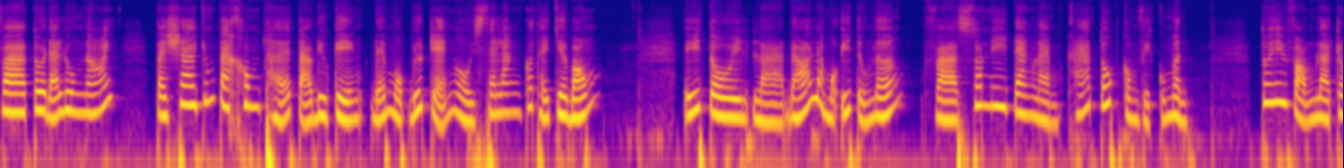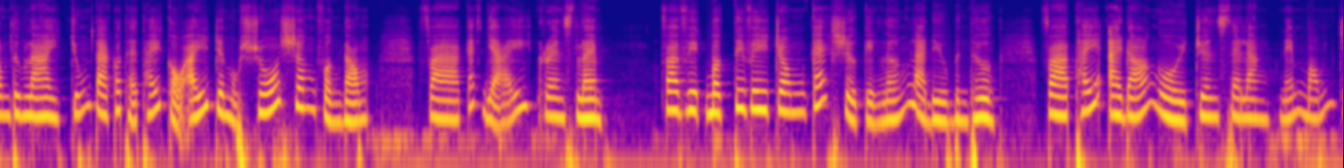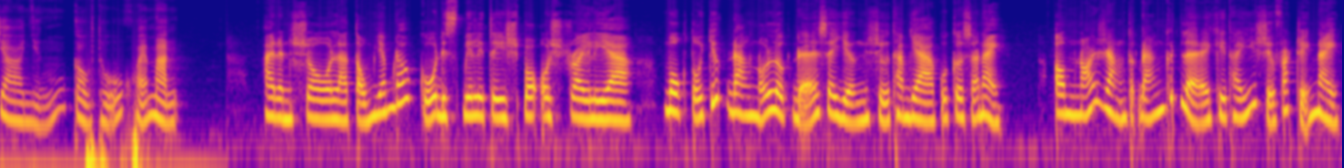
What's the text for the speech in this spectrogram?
Và tôi đã luôn nói, tại sao chúng ta không thể tạo điều kiện để một đứa trẻ ngồi xe lăn có thể chơi bóng? Ý tôi là đó là một ý tưởng lớn và Sony đang làm khá tốt công việc của mình. Tôi hy vọng là trong tương lai chúng ta có thể thấy cậu ấy trên một số sân vận động và các giải Grand Slam. Và việc bật TV trong các sự kiện lớn là điều bình thường và thấy ai đó ngồi trên xe lăn ném bóng cho những cầu thủ khỏe mạnh. Aidan Shaw là tổng giám đốc của Disability Sport Australia, một tổ chức đang nỗ lực để xây dựng sự tham gia của cơ sở này. Ông nói rằng thật đáng khích lệ khi thấy sự phát triển này.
